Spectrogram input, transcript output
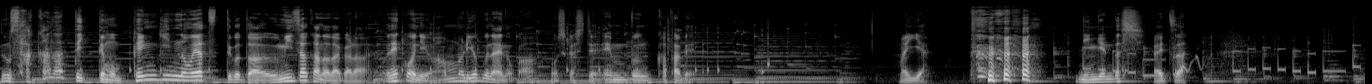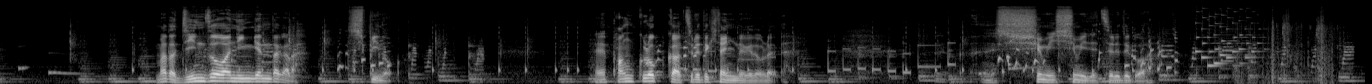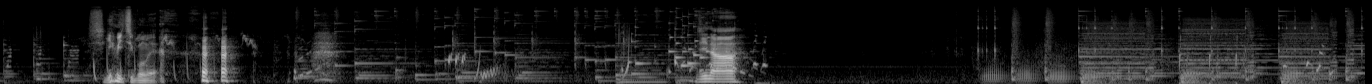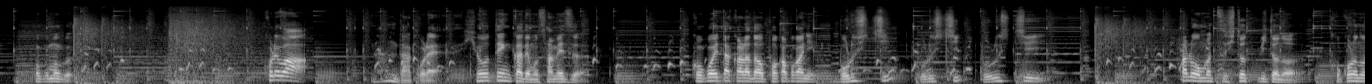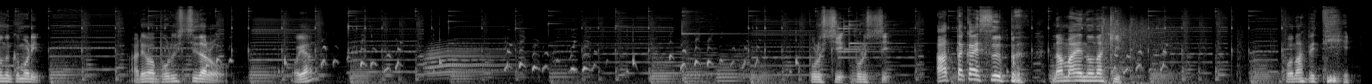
でも魚って言ってもペンギンのおやつってことは海魚だから猫にはあんまり良くないのか？もしかして塩分型で。まあいいや。人間だしあいつは。まだ腎臓は人間だからシピの。えパンクロッカー連れてきたいんだけど俺。趣味趣味で連れてくわ。茂道ごめん。ジナもぐもぐ。これはなんだこれ。氷点下でも冷めず。凍えた体をポカポカに。ボルシチ？ボルシチ？ボルシチ？春を待つ人々の心のぬくもり。あれはボルシチだろう。おや？ボルシチボルシチ。あったかいスープ。名前のなき。ボナペティ。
